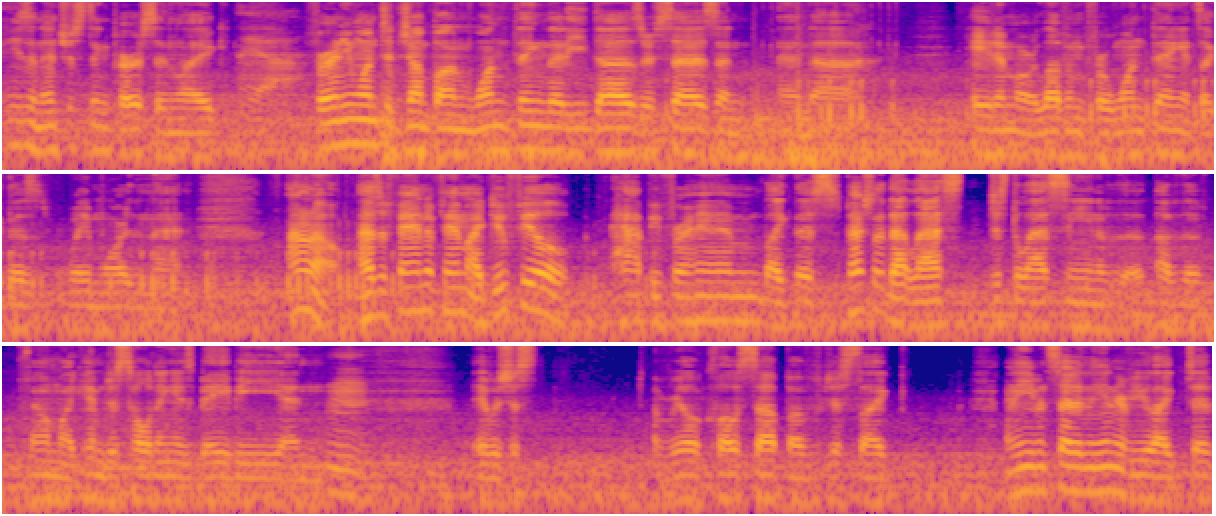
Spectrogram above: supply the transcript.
he's an interesting person. Like yeah, for anyone to jump on one thing that he does or says and and uh, hate him or love him for one thing, it's like there's way more than that. I don't know. As a fan of him, I do feel happy for him. Like this, especially that last, just the last scene of the of the film, like him just holding his baby, and Mm. it was just a real close up of just like, and he even said in the interview, like to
